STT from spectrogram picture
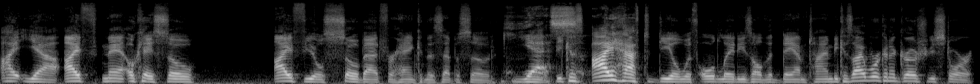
I yeah. I man. Okay, so I feel so bad for Hank in this episode. Yes, Because I have to deal with old ladies all the damn time because I work in a grocery store.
